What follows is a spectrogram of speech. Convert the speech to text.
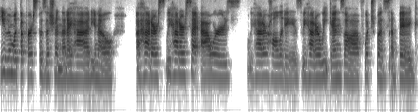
even with the first position that i had you know i had our we had our set hours we had our holidays we had our weekends off which was a big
